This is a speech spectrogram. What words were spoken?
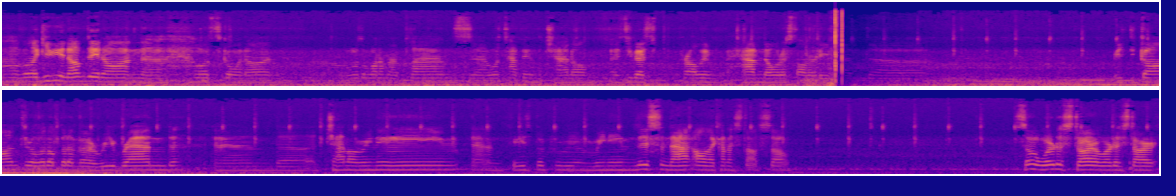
Uh, but I'll give you an update on uh, what's going on. What, what are my plans? Uh, what's happening with the channel? As you guys probably have noticed already, that, uh, we've gone through a little bit of a rebrand channel rename and Facebook rename, this and that, all that kind of stuff. So, so where to start? Where to start?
